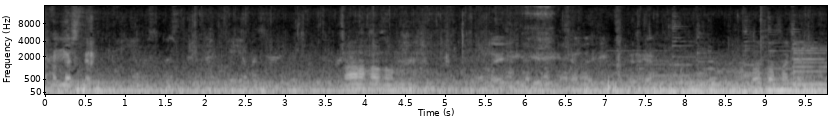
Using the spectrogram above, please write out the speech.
ان حمستك لا حول ولا قوة الله يجيك ان شاء الله آه، آه، آه. يجيك ارجع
